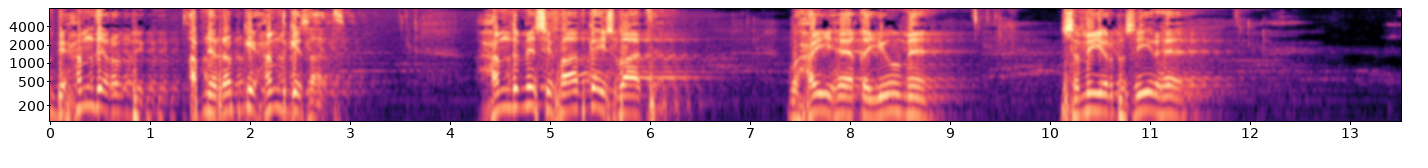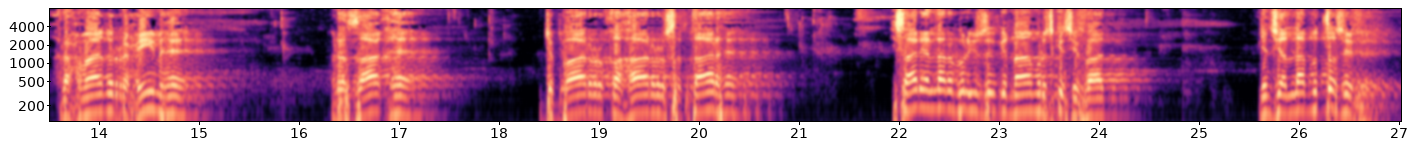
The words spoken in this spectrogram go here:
بحمد رب اپنے رب کی حمد کے ساتھ۔ حمد میں صفات کا اس بات ہے۔ وہ حی ہے، قیوم ہے، سمیع اور بصیر ہے۔ رحمان الرحیم ہے، رزاق ہے، جبار اور قہار اور ستار ہے۔ یہ سارے اللہ رب العزت کے نام اور اس کی صفات، جن سے اللہ متصف ہے۔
